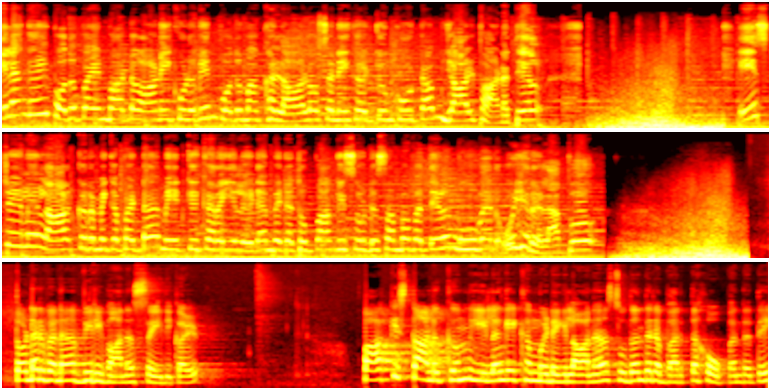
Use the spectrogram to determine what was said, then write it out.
இலங்கை பொது பயன்பாட்டு ஆணைக்குழுவின் பொதுமக்கள் ஆலோசனை கேட்கும் கூட்டம் யாழ்ப்பாணத்தில். இஸ்ரேலில் ஆக்கிரமிக்கப்பட்ட மேற்கு கரையில் இடம்பெற்ற துப்பாக்கி சூட்டு சம்பவத்தில் மூவர் உயிரிழப்பு. தொடர்வன விரிவான செய்திகள். பாகிஸ்தானுக்கும் இலங்கைக்கும் இடையிலான சுதந்திர வர்த்தக ஒப்பந்தத்தை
